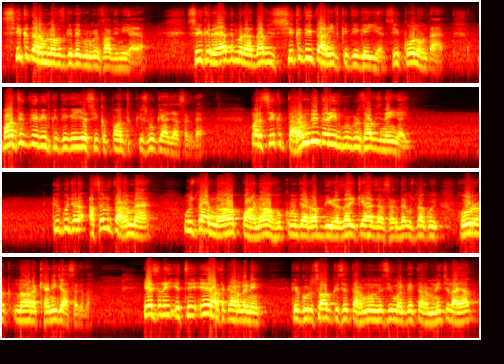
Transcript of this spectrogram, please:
ਸਿੱਖ ਧਰਮ ਲਫ਼ਜ਼ ਕਿਤੇ ਗੁਰੂ ਗ੍ਰੰਥ ਸਾਹਿਬ 'ਚ ਨਹੀਂ ਆਇਆ। ਸਿੱਖ ਰਹਿਤ ਮਰਿਆਦਾ ਵੀ ਸਿੱਖ ਦੀ ਤਾਰੀਫ ਕੀਤੀ ਗਈ ਹੈ। ਸਿੱਖ ਕੌਣ ਹੁੰਦਾ ਹੈ? ਪੰਥ ਦੀ ਤਾਰੀਫ ਕੀਤੀ ਗਈ ਹੈ। ਸਿੱਖ ਪੰਥ ਕਿਸ ਨੂੰ ਕਿਹਾ ਜਾ ਸਕਦਾ ਹੈ? ਪਰ ਸਿੱਖ ਧਰਮ ਦੀ ਤਾਰੀਫ ਗੁਰੂ ਗ੍ਰੰਥ ਸਾਹਿਬ ਵਿੱਚ ਨਹੀਂ ਆਈ। ਕਿਉਂਕਿ ਜਿਹੜਾ ਅਸਲ ਧਰਮ ਹੈ ਉਸ ਦਾ ਨਾਂ ਪਾਣਾ ਹੁਕਮ ਜਾਂ ਰੱਬ ਦੀ ਰਜ਼ਾ ਹੀ ਕਿਹਾ ਜਾ ਸਕਦਾ ਹੈ। ਉਸ ਦਾ ਕੋਈ ਹੋਰ ਨਾਂ ਰੱਖਿਆ ਨਹੀਂ ਜਾ ਸਕਦਾ। ਇਸ ਲਈ ਇੱਥੇ ਇਹ ਅਰਥ ਕਰ ਲੈਣੇ ਕਿ ਗੁਰੂ ਸਾਹਿਬ ਕਿਸੇ ਧਰਮ ਨੂੰ ਨਹੀਂ ਸੀ ਮੰਨਦੇ, ਧਰਮ ਨਹੀਂ ਚਲਾਇਆ।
